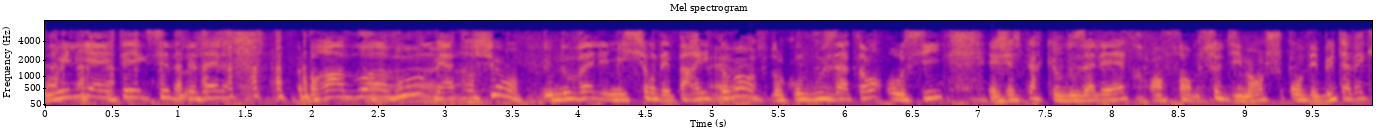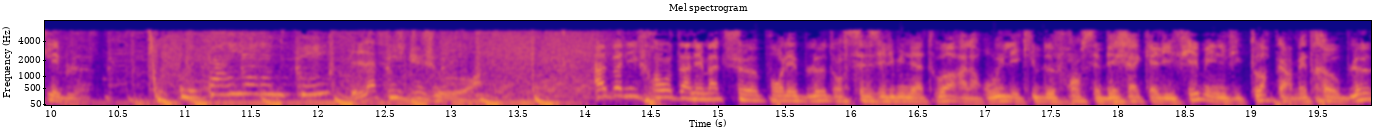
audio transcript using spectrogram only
Willy a été exceptionnel. Bravo à vous. Mais attention, une nouvelle émission des paris commence. Donc on vous attend aussi. Et j'espère que vous allez être en forme ce dimanche. On débute avec les Bleus. Les paris RMC, L'affiche du jour. Albanie-France, dernier match pour les Bleus dans ces éliminatoires. Alors oui, l'équipe de France est déjà qualifiée, mais une victoire permettrait aux Bleus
